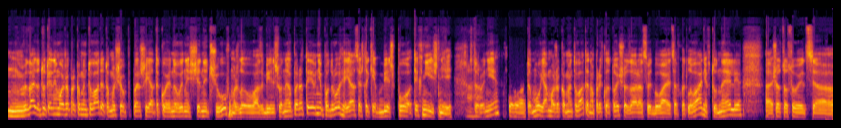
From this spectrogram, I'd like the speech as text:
Ви знаєте, тут я не можу прокоментувати, тому що, по-перше, я такої новини ще не чув. Можливо, у вас більш вони оперативні. По-друге, я все ж таки більш по технічній Ага. стороні цього. Тому я можу коментувати, наприклад, той, що зараз відбувається в котловані, в тунелі. Е, Що стосується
